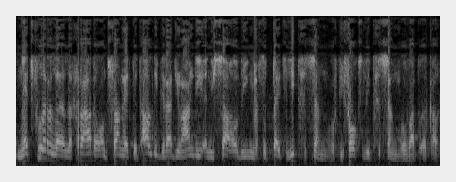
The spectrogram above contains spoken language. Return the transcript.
net voor hulle hulle grade ontvang het, het al die graduandi in die saal die universiteitslied gesing of die volkslied gesing of wat ook al.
